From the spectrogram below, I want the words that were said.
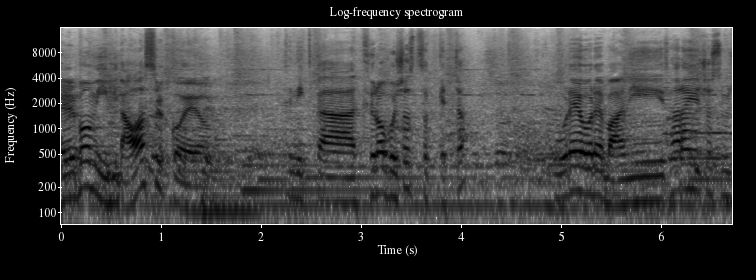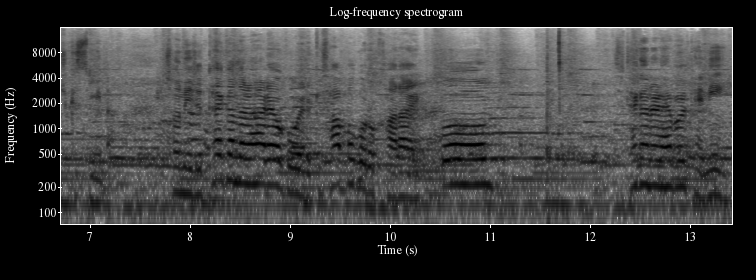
앨범이 이미 나왔을 거예요. 그니까 들어보셨었겠죠? 오래오래 많이 사랑해 주셨으면 좋겠습니다. 저는 이제 퇴근을 하려고 이렇게 사복으로 갈아입고 퇴근을 해볼 테니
